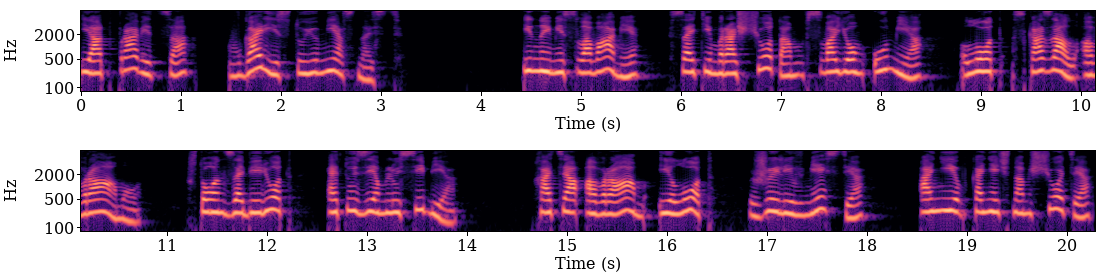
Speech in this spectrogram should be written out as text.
и отправиться в гористую местность. Иными словами, с этим расчетом в своем уме Лот сказал Аврааму, что он заберет эту землю себе. Хотя Авраам и Лот жили вместе, они в конечном счете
